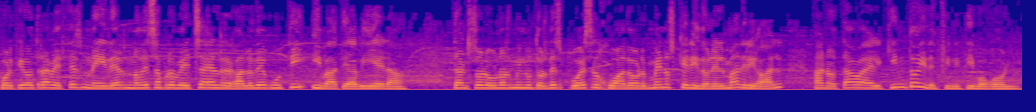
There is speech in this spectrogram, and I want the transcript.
porque otra vez Schneider no desaprovecha el regalo de Guti y bate a Viera. Tan solo unos minutos después, el jugador menos querido en el Madrigal anotaba el quinto y definitivo gol.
